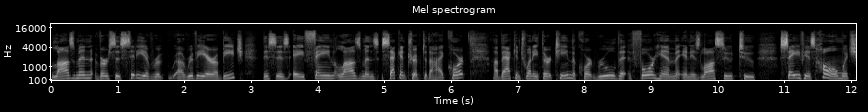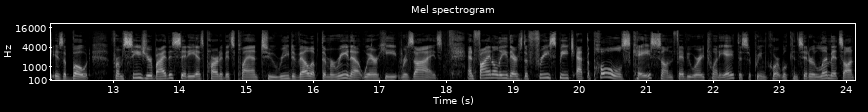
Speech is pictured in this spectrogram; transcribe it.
Lozman versus City of uh, Riviera Beach. This is a Fane Lozman's second trip to the High Court. Uh, back in 2013, the court ruled that for him in his lawsuit to save his home, which is a boat, from seizure by the city as part of its plan to redevelop the marina where he resides. And finally, there's the free speech at the polls case on February 28th. The Supreme Court will consider limits on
